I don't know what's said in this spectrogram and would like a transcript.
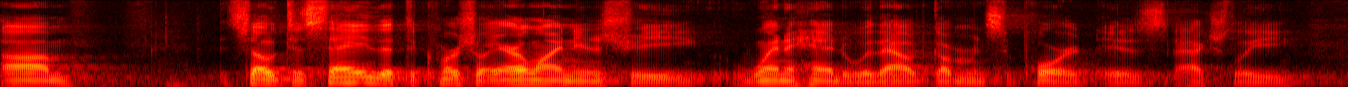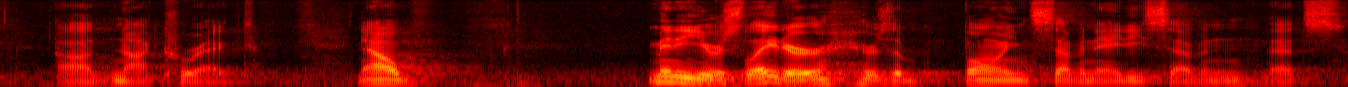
um, so to say that the commercial airline industry went ahead without government support is actually uh, not correct. Now, many years later, here's a Boeing 787 that's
